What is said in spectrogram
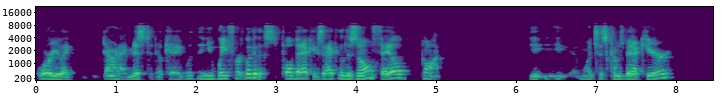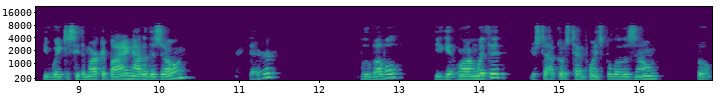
or you're like, darn, I missed it. Okay, well, then you wait for it. Look at this, pull back exactly the zone, failed, gone. You, you, once this comes back here, you wait to see the market buying out of the zone, right there, blue bubble. You get long with it. Your stop goes 10 points below the zone. Boom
